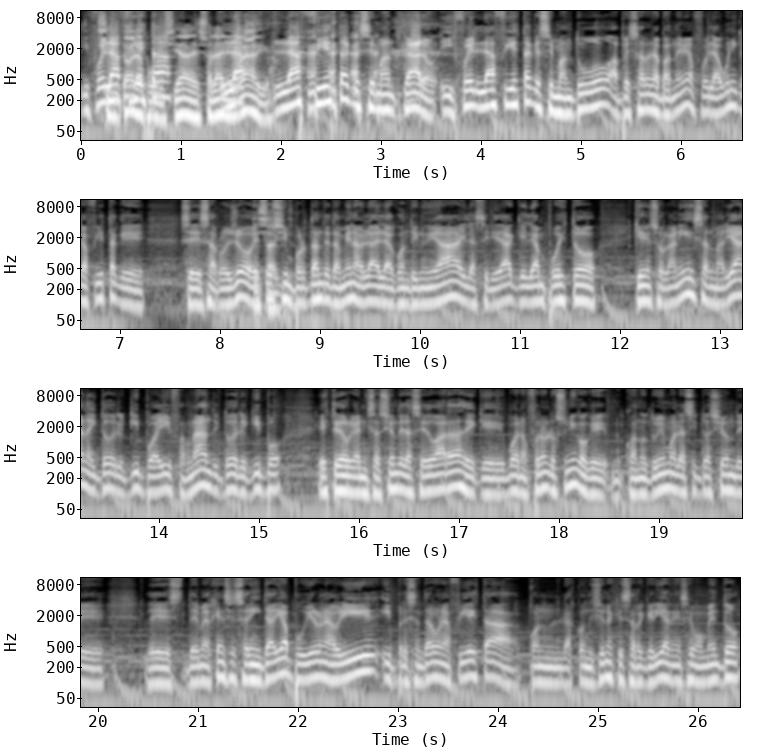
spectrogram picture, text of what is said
Y fue la toda la fiesta. publicidad de Solar y la, Radio. la fiesta que se mantuvo. Claro, y fue la fiesta que se mantuvo a pesar de la pandemia. Fue la única fiesta que se desarrolló. Eso es importante también hablar de la continuidad y la seriedad que le han puesto quienes organizan, Mariana y todo el equipo ahí, Fernando y todo el equipo este, de organización de las Eduardas, de que, bueno, fueron los únicos que cuando tuvimos la situación de, de, emergencia sanitaria pudieron abrir y presentar una fiesta con las condiciones que se requerían en ese momento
